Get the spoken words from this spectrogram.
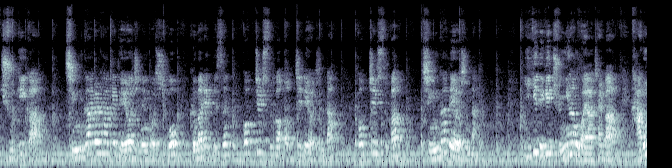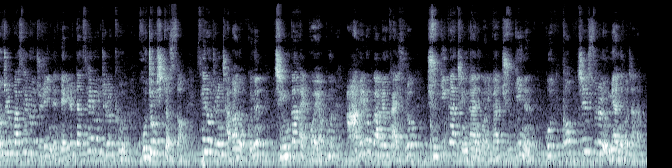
주기가 증가를 하게 되어지는 것이고 그 말의 뜻은 껍질 수가 어찌 되어진다? 껍질 수가 증가되어진다. 이게 되게 중요한 거야. 잘 봐. 가로줄과 세로줄이 있는데 일단 세로줄을 교- 고정시켰어. 세로줄은 잡아놓고는 증가할 거예요. 그러면 아래로 가면 갈수록 주기가 증가하는 거니까 주기는 곧 껍질 수를 의미하는 거잖아.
